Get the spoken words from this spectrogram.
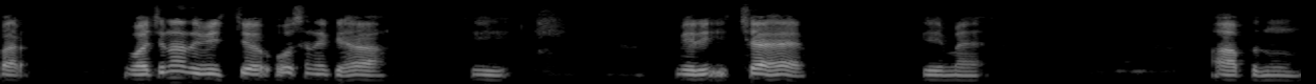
ਪਰ ਵਚਨਾਂ ਦੇ ਵਿੱਚ ਉਸ ਨੇ ਕਿਹਾ ਕਿ ਮੇਰੀ ਇੱਛਾ ਹੈ ਕਿ ਮੈਂ ਆਪ ਨੂੰ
